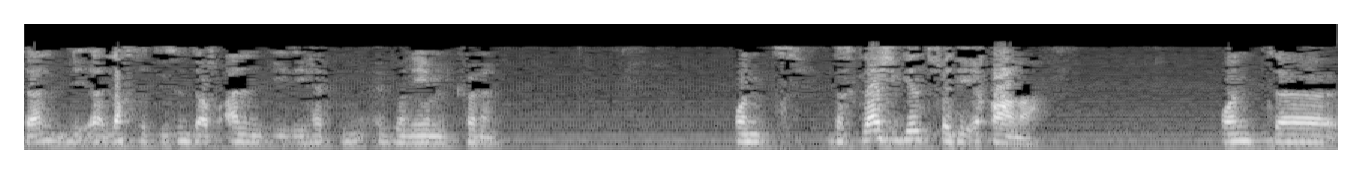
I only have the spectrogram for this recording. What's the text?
dann lastet die Sünde auf allen, die sie hätten übernehmen können. Und das gleiche gilt für die Iqama. Und äh,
